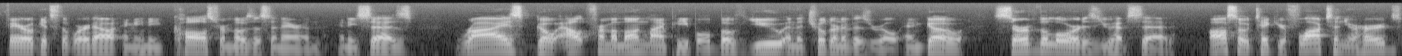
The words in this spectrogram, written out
Pharaoh gets the word out, and he calls for Moses and Aaron, and he says, Rise, go out from among my people, both you and the children of Israel, and go, serve the Lord as you have said. Also take your flocks and your herds,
